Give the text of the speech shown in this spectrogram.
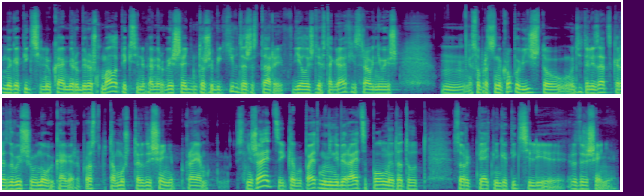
многопиксельную камеру, берешь малопиксельную камеру, берешь один и тот же объектив, даже старый, делаешь две фотографии, сравниваешь 100% кроп и видишь, что детализация гораздо выше у новой камеры, просто потому что разрешение по краям снижается, и как бы поэтому не набирается полное вот это вот 45 мегапикселей разрешения.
